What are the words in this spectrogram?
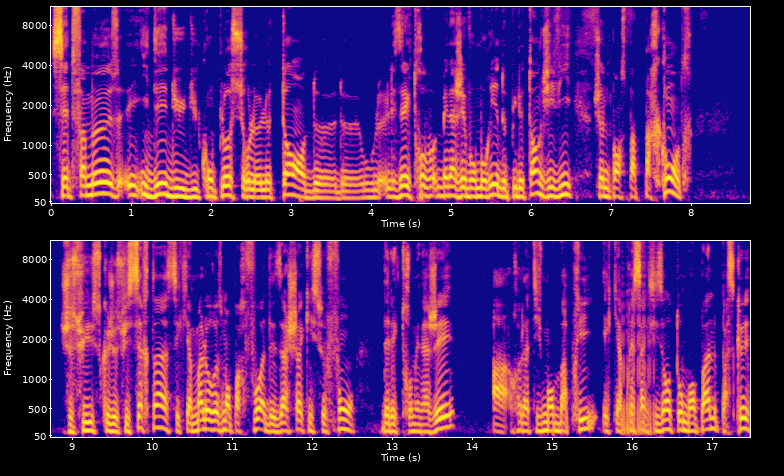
Cette fameuse idée du, complot sur le, temps de, où les électroménagers vont mourir depuis le temps que j'y vis, je ne pense pas. Par contre, je suis, ce que je suis certain, c'est qu'il y a malheureusement parfois des achats qui se font d'électroménagers à relativement bas prix et qui après 5-6 ans tombe en panne parce que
